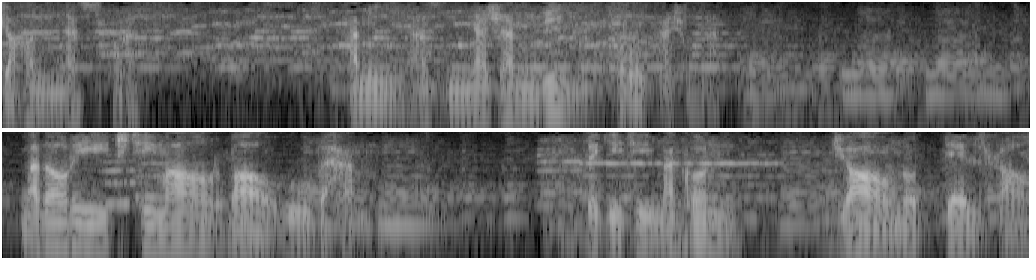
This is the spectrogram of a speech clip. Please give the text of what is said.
جهان نسپرد. همی از نژندی فرو پشورد مداریچ تیمار با او به هم بگیتی مکن جان و دل را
